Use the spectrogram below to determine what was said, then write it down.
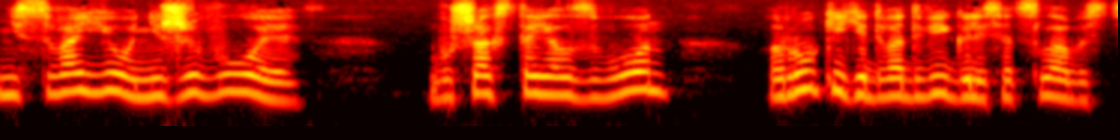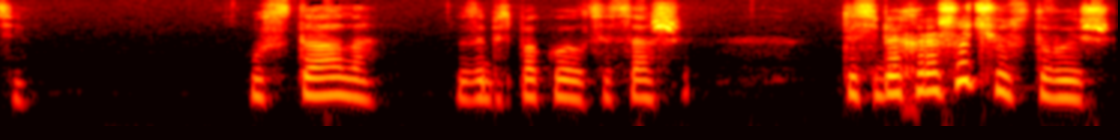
не свое, не живое. В ушах стоял звон, руки едва двигались от слабости. «Устала», — забеспокоился Саша. «Ты себя хорошо чувствуешь?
